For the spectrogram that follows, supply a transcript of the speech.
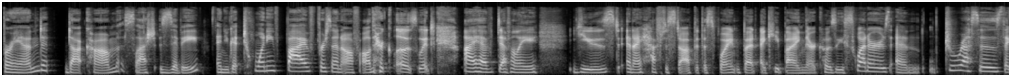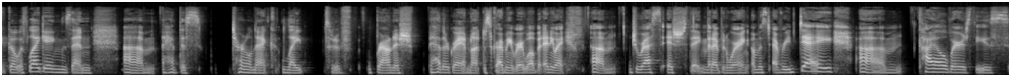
brand.com slash Zibby, and you get 25% off all their clothes, which I have definitely used and I have to stop at this point, but I keep buying their cozy sweaters and dresses that go with leggings. And um, I have this turtleneck, light sort of brownish heather gray. I'm not describing it very well, but anyway, um, dress ish thing that I've been wearing almost every day. Um, Kyle wears these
